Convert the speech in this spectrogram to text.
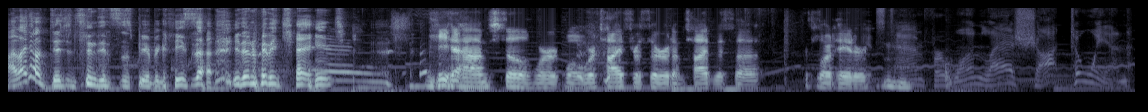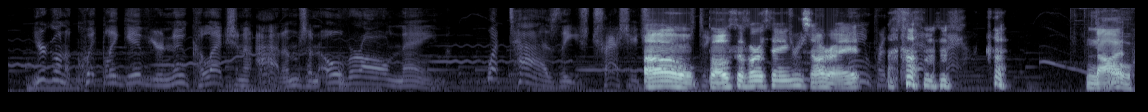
I like how Digitin disappeared because he's uh, he didn't really change. Yeah, I'm still we're well we're tied for third. I'm tied with uh with Lord Hater. It's time for one last shot to win. You're gonna quickly give your new collection of items an overall name. What ties these trashy Oh, both of our things. All right. no. of a right. name for the set next. Not. Oh,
